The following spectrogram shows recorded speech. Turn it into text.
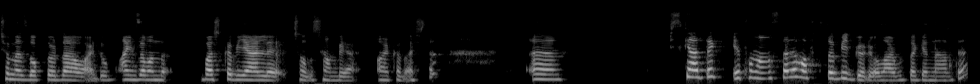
çömez doktor daha vardı. Aynı zamanda başka bir yerle çalışan bir arkadaştı. Psikiyatride yatan hastaları haftada bir görüyorlar burada genelde.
